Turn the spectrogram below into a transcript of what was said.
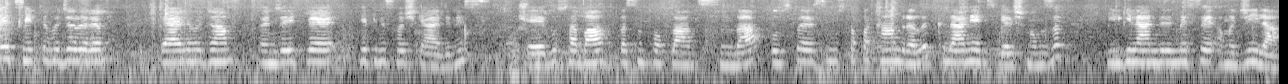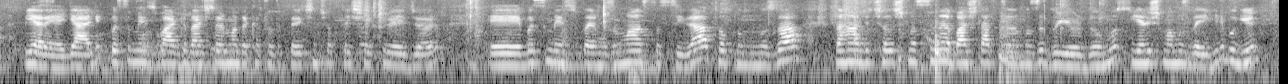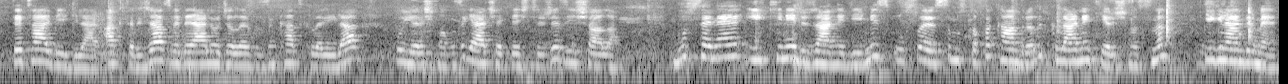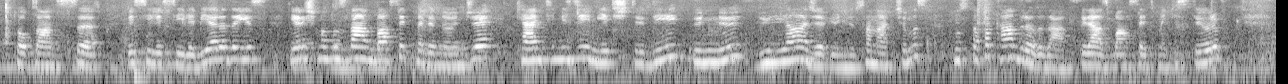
Evet kıymetli hocalarım, değerli hocam, öncelikle hepiniz hoş geldiniz. Ee, bu sabah basın toplantısında Uluslararası Mustafa Kandıralı klarnet yarışmamızın bilgilendirilmesi amacıyla bir araya geldik. Basın mensubu arkadaşlarıma da katıldıkları için çok teşekkür ediyorum. Ee, basın mensuplarımızın vasıtasıyla toplumumuza daha önce çalışmasını başlattığımızı duyurduğumuz yarışmamızla ilgili bugün detay bilgiler aktaracağız ve değerli hocalarımızın katkılarıyla bu yarışmamızı gerçekleştireceğiz inşallah. Bu sene ilkini düzenlediğimiz Uluslararası Mustafa Kandıralı Klarnet Yarışması'nın ilgilendirme toplantısı vesilesiyle bir aradayız. Yarışmamızdan bahsetmeden önce kentimizin yetiştirdiği ünlü, dünyaca ünlü sanatçımız Mustafa Kandıralı'dan biraz bahsetmek istiyorum.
